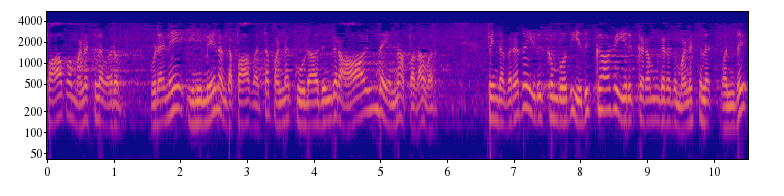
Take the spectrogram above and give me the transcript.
பாபம் மனசுல வரும். உடனே இனிமேல் அந்த பாவத்தை பண்ணக்கூடாதுங்கிற ஆழ்ந்த எண்ணம் அப்பதான் வரும். இப்ப இந்த விரதம் இருக்கும்போது எதுக்காக இருக்கிறோம்ங்கிறது மனசுல வந்து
